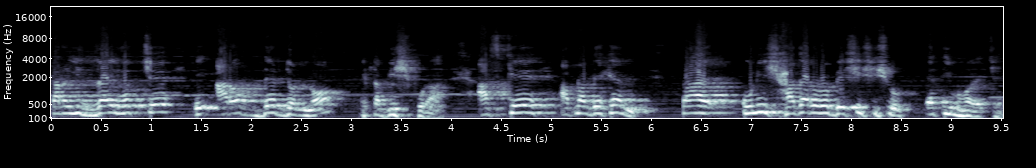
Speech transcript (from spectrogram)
কারণ ইসরায়েল হচ্ছে এই আরবদের জন্য একটা বিস্ফোরা। আজকে আপনার দেখেন, প্রায় উনিশ হাজারেরও বেশি শিশু এতিম হয়েছে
